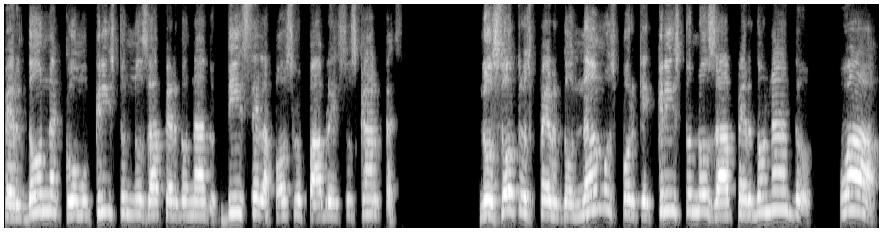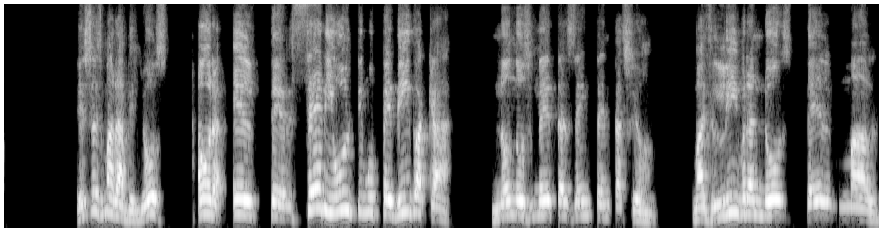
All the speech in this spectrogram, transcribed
Perdona como Cristo nos ha perdonado, dice el apóstol Pablo en sus cartas. Nosotros perdonamos porque Cristo nos ha perdonado. ¡Wow! Eso es maravilloso. Ahora, el tercer y último pedido acá, no nos metas en tentación, mas líbranos del mal.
